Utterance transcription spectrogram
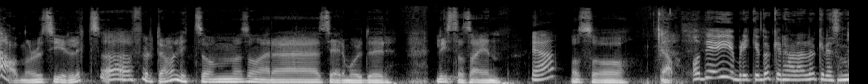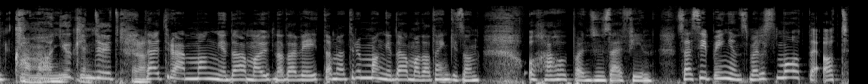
ja, når du sier det litt, så følte jeg meg litt som sånn der eh, seriemorder. Lista seg inn. Ja. Og så ja. Og det øyeblikket dere har der dere er sånn Come on, you can do it! Ja. Der tror jeg mange damer, uten at jeg vet det, men jeg tror mange damer da tenker sånn Åh, oh, jeg håper han syns jeg er fin. Så jeg sier på ingen som helst måte at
